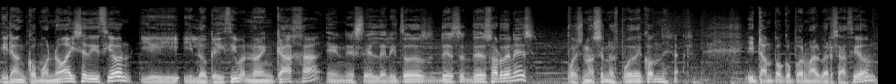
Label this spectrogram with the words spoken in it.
Dirán, como no hay sedición y, lo que hicimos no encaja en el delito de, desórdenes, pues no se nos puede condenar. Y tampoco por malversación.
